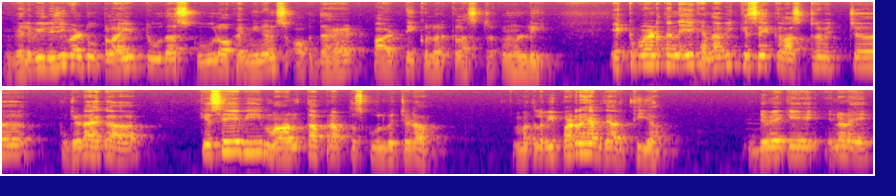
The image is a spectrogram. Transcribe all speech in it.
will be eligible to apply to the school of eminence of that particular cluster only 1.3 ਇਹ ਕਹਿੰਦਾ ਵੀ ਕਿਸੇ ਕਲਸਟਰ ਵਿੱਚ ਜਿਹੜਾ ਹੈਗਾ ਕਿਸੇ ਵੀ ਮਾਨਤਾ ਪ੍ਰਾਪਤ ਸਕੂਲ ਵਿੱਚ ਜਿਹੜਾ ਮਤਲਬ ਵੀ ਪੜ੍ਹ ਰਿਹਾ ਵਿਦਿਆਰਥੀ ਆ। ਜਿਵੇਂ ਕਿ ਇਹਨਾਂ ਨੇ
